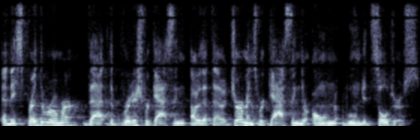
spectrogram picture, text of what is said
And they spread the rumor that the British were gassing, or that the Germans were gassing their own wounded soldiers.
